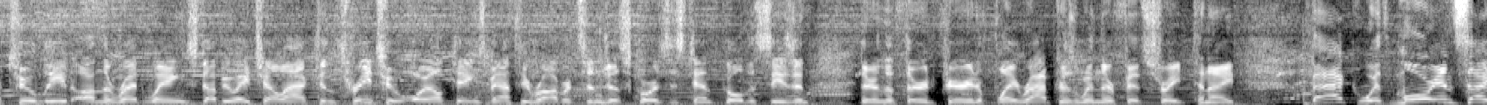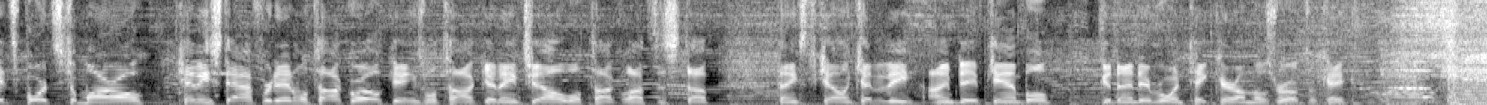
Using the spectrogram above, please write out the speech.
2 lead on the Red Wings. WHL action 3 2 Oil Kings. Matthew Robertson just scores his 10th goal of the season. They're in the third period of play. Raptors win their fifth straight tonight. Back with more Inside Sports tomorrow. Kenny Stafford in. We'll talk Oil Kings. We'll talk NHL. We'll talk lots of stuff. Thanks to Kellen Kennedy. I'm Dave Campbell. Good night, everyone. Take care on those roads, okay? okay.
